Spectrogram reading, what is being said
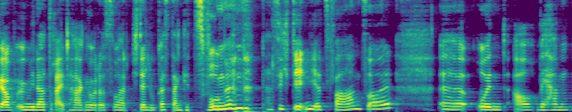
glaube, irgendwie nach drei Tagen oder so hat mich der Lukas dann gezwungen, dass ich den jetzt fahren soll. Äh, und auch, wir haben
